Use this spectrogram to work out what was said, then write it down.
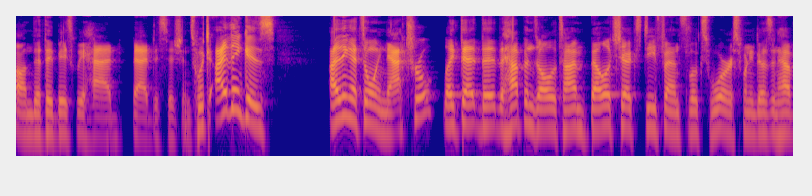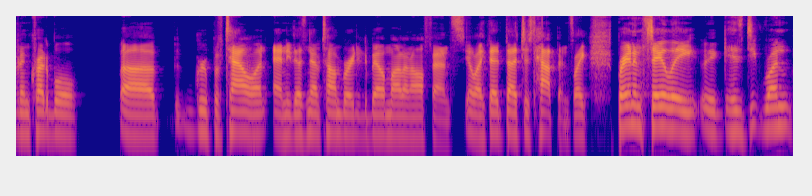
um, that they basically had bad decisions, which I think is. I think that's only natural. Like that, that, that happens all the time. Belichick's defense looks worse when he doesn't have an incredible uh, group of talent and he doesn't have Tom Brady to bail him out on offense. You know, like that that just happens. Like Brandon Staley, his run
